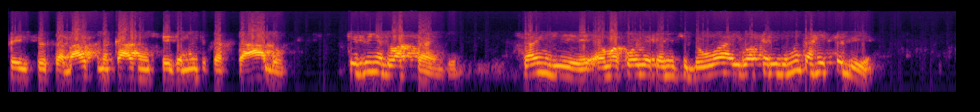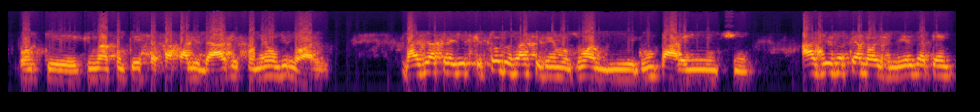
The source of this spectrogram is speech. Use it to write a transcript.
fez seu trabalho, se no caso não esteja muito cansado, que venha doar sangue. Sangue é uma coisa que a gente doa e gostaria de nunca receber, porque que não aconteça fatalidade com nenhum de nós. Mas eu acredito que todos nós tivemos um amigo, um parente, às vezes até nós mesmos tem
